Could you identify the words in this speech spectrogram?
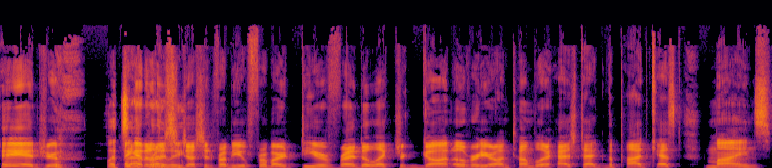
Hey Andrew. What's I up, got another Riley? suggestion from you from our dear friend Electric Gaunt over here on Tumblr. Hashtag the podcast mines.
